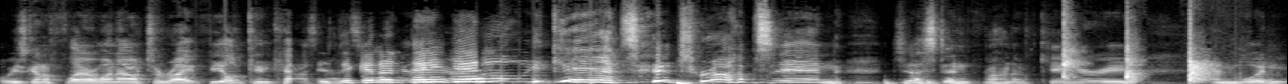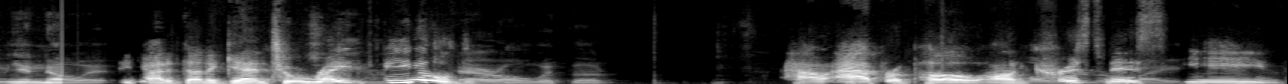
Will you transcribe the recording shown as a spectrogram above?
Oh, he's gonna flare one out to right field. Can Is it gonna ding in? Oh, he can't. It drops in just in front of Kingery, and wouldn't you know it? He got it done again to right field. Carroll with the how apropos on Christmas right. Eve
